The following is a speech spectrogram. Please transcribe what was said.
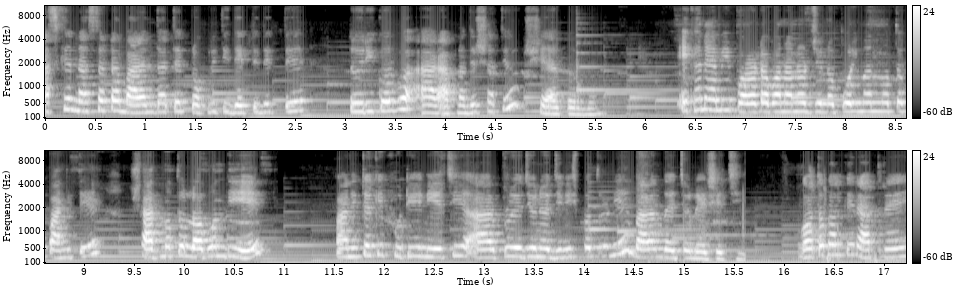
আজকের নাস্তাটা বারান্দাতে প্রকৃতি দেখতে দেখতে তৈরি করব আর আপনাদের সাথেও শেয়ার করব। এখানে আমি পরোটা বানানোর জন্য পরিমাণ মতো পানিতে, স্বাদ মতো লবণ দিয়ে পানিটাকে ফুটিয়ে নিয়েছি আর প্রয়োজনীয় জিনিসপত্র নিয়ে বারান্দায় চলে এসেছি। গতকালকে রাত্রেই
